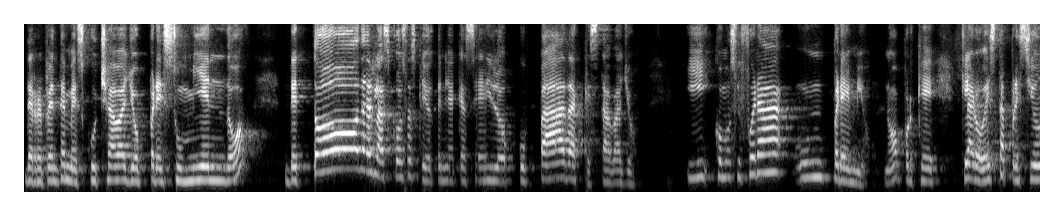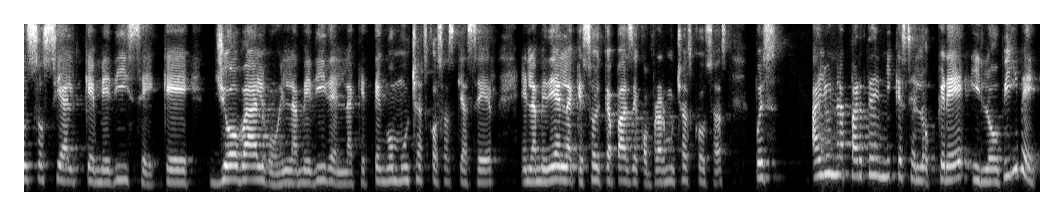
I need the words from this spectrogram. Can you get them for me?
de repente me escuchaba yo presumiendo de todas las cosas que yo tenía que hacer y lo ocupada que estaba yo. Y como si fuera un premio, ¿no? Porque, claro, esta presión social que me dice que yo valgo en la medida en la que tengo muchas cosas que hacer, en la medida en la que soy capaz de comprar muchas cosas, pues hay una parte de mí que se lo cree y lo vive.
